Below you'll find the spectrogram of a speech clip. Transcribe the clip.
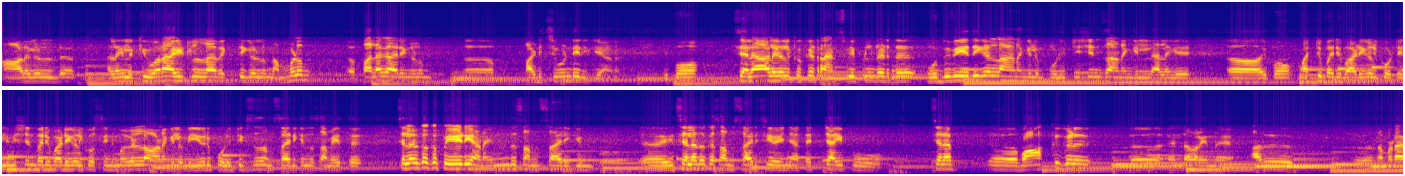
ആളുകളുടെ അല്ലെങ്കിൽ ക്യൂർ ആയിട്ടുള്ള വ്യക്തികളിലും നമ്മളും പല കാര്യങ്ങളും പഠിച്ചുകൊണ്ടിരിക്കുകയാണ്. ഇപ്പോൾ ചില ആളുകൾക്കൊക്കെ ട്രാൻസ് പീപ്പിളിന്റെ അടുത്ത് പൊതുവേദികളിലാണെങ്കിലും പൊളിറ്റീഷ്യൻസ് ആണെങ്കിൽ അല്ലെങ്കിൽ ഇപ്പോൾ മറ്റു പരിപാടികൾക്കോ ടെലിവിഷൻ പരിപാടികൾക്കോ സിനിമകളിലോ ആണെങ്കിലും ഈ ഒരു പൊളിറ്റിക്സ് സംസാരിക്കുന്ന സമയത്ത് ചിലർക്കൊക്കെ പേടിയാണ്. എന്ത് സംസാരിക്കും? ചിലതൊക്കെ സംസാരിച്ചു കഴിഞ്ഞാൽ തെറ്റായി പോവോ? ചില വാക്കുകൾ എന്താ പറയുന്നത് അത് നമ്മുടെ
